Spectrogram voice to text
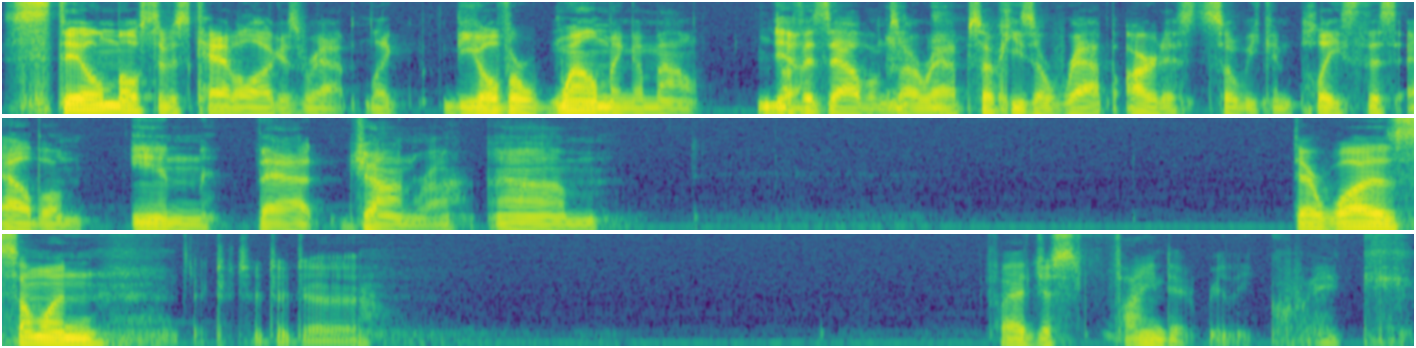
still most of his catalog is rap. Like the overwhelming amount Yeah. of his albums are rap. So he's a rap artist. So we can place this album in that genre. Um, there was someone. If I just find it really quick.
